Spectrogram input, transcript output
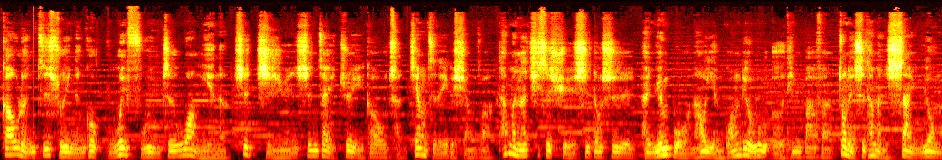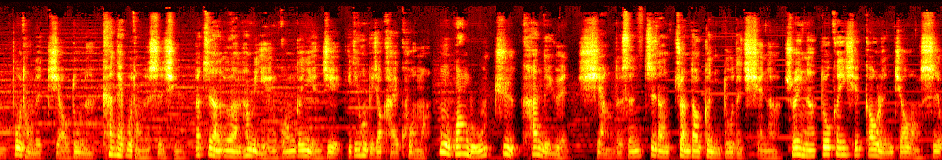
高人之所以能够不为浮云遮望眼呢，是只缘身在最高层这样子的一个想法。他们呢，其实学识都是很渊博，然后眼光六路，耳听八方。重点是他们很善于用不同的角度呢看待不同的事情，那自然而然他们眼光跟眼界一定会比较开阔嘛。目光如炬，看得远，想得深，自然赚到更多的钱啊。所以呢，多跟一些高人交往是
